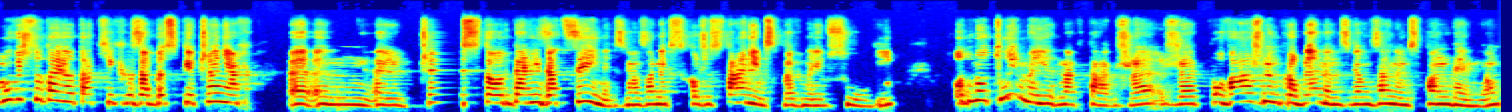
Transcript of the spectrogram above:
Mówisz tutaj o takich zabezpieczeniach e, e, czysto organizacyjnych, związanych z korzystaniem z pewnej usługi. Odnotujmy jednak także, że poważnym problemem związanym z pandemią,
